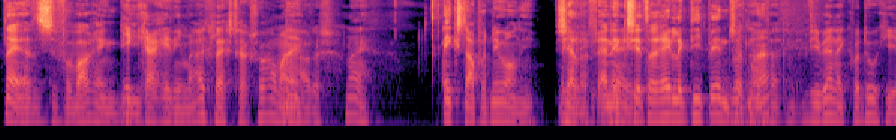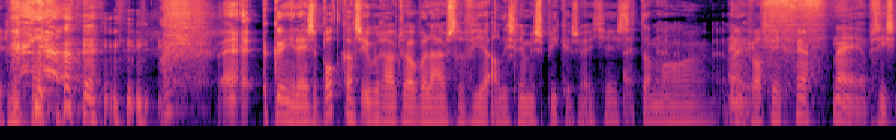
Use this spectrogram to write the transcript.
Nou ja, dat is de verwarring. Die... Ik krijg het niet meer uitgelegd straks hoor aan mijn Nee. ouders. Nee. Ik snap het nu al niet, zelf. Nee, en ik zit er redelijk diep in, zeg maar. Wie ben ik? Wat doe ik hier? Eh, Kun je deze podcast überhaupt wel beluisteren via al die slimme speakers, weet je? Is dat allemaal... eh, Nee, vast niet. Ja. Nee, ja, precies.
